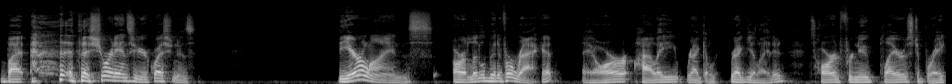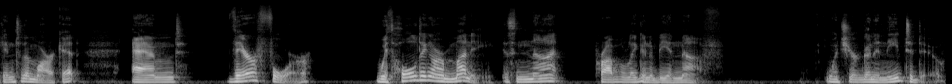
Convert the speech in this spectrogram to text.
But the short answer to your question is the airlines are a little bit of a racket. They are highly regu- regulated. It's hard for new players to break into the market. And therefore, withholding our money is not probably going to be enough. What you're going to need to do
